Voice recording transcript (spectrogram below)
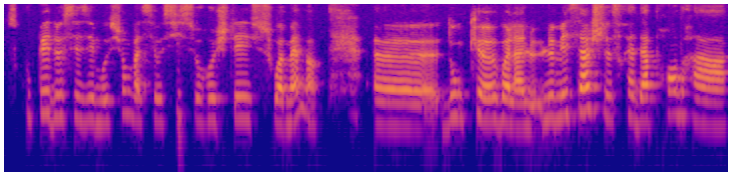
se couper de ses émotions, bah, c'est aussi se rejeter soi-même. Euh, donc voilà, le, message ce serait d'apprendre à,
